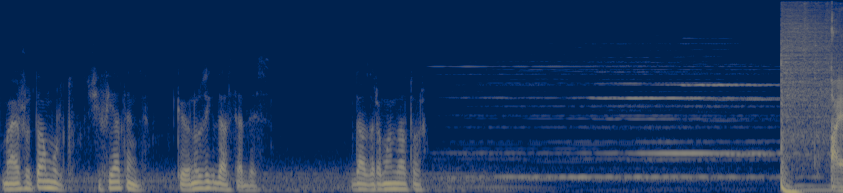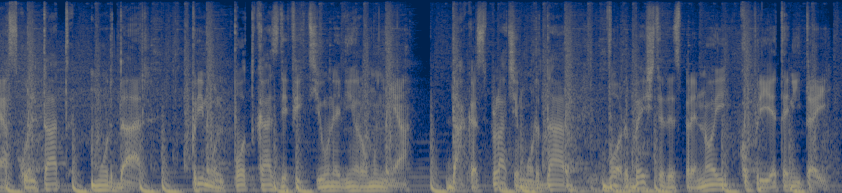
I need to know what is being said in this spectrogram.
M-ai ajutat mult și fii atent, că eu nu zic de-astea des. Da-ți rămân dator. Ai ascultat Murdar, primul podcast de ficțiune din România. Dacă îți place Murdar, vorbește despre noi cu prietenii tăi.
